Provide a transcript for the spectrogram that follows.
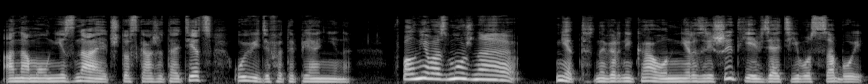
Она, мол, не знает, что скажет отец, увидев это пианино. Вполне возможно... Нет, наверняка он не разрешит ей взять его с собой.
